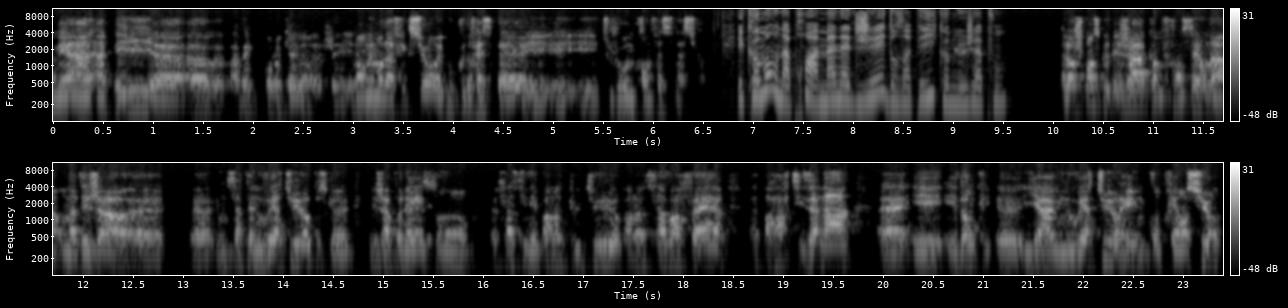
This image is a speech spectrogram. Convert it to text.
mais un, pays avec, pour lequel j'ai énormément d'affection et beaucoup de respect et, toujours une grande fascination. Et comment on apprend à manager dans un pays comme le Japon? Alors, je pense que déjà, comme Français, on a, on a déjà euh, euh, une certaine ouverture, puisque les Japonais sont fascinés par notre culture, par notre savoir-faire, euh, par l'artisanat. et, donc, il y a une ouverture et une compréhension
